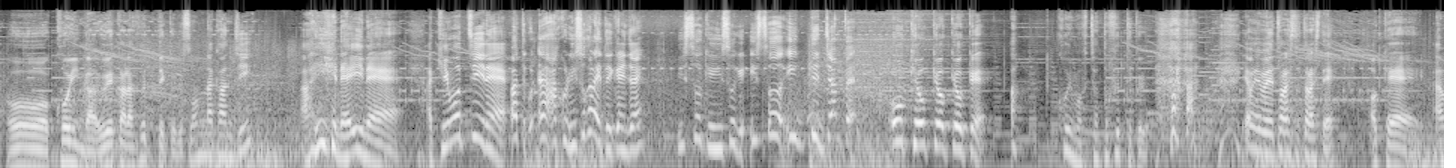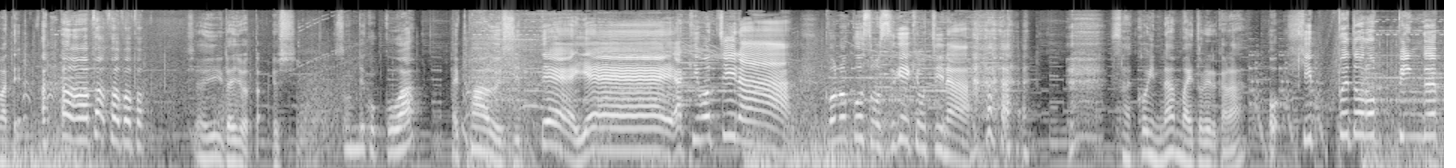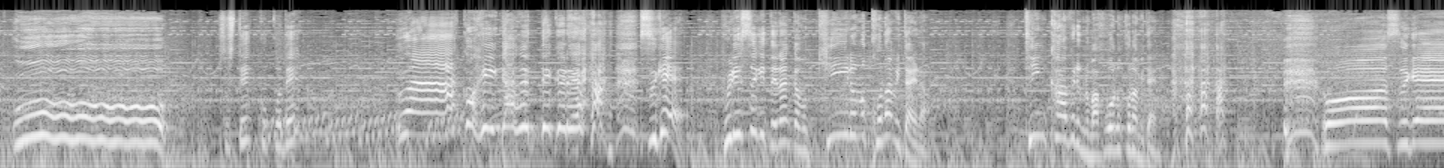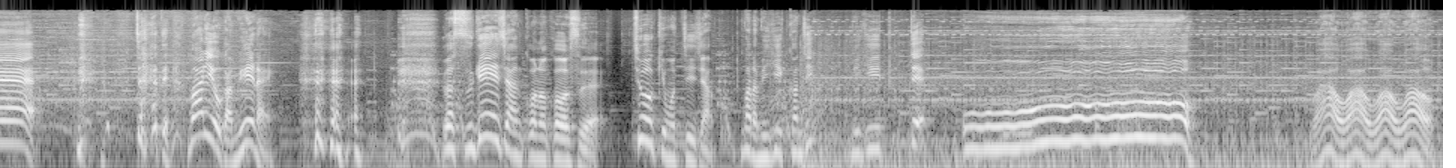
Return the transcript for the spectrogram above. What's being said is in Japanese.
おーコインが上から降ってくる。そんな感じ？あいいねいいね。あ気持ちいいね。待ってこれあこれ急がないといけないんじゃない？急げ急げ急いでジャンプ。オッケーオッケーオッケーオッケーあコインもちゃんと降ってくる。やばいやばい取らせて取らせて。オッケーあ待って。ああパパパパパいい大丈夫だった。よし。そんでここははいパウしてイエーイ。あ気持ちいいな。このコースもすげえ気持ちいいな。さあコイン何枚取れるかな。おヒップドロッピング。おーおおおおそしてここでうわーコインが降ってくる。すげえ。降りすぎてなんかもう金色の粉みたいな。ティンカーベルの魔法の粉みたいな。おーすげえ ちょっと待ってマリオが見えない。うわすげえじゃんこのコース。超気持ちいいじゃん。まだ右行く感じ？右行って。おおわおわおわおわお。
